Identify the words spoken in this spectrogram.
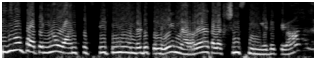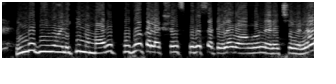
இதுவும் பாத்தீங்கன்னா ஒன் ஃபிஃப்டி டூ ஹண்ட்ரடுக்குள்ளேயே நிறைய கலெக்ஷன்ஸ் நீங்க எடுக்கலாம். இந்த தீபாவளிக்கு இந்த மாதிரி புது கலெக்ஷன்ஸ் புது சட்டையெல்லாம் வாங்கணும்னு நினைச்சீங்கன்னா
